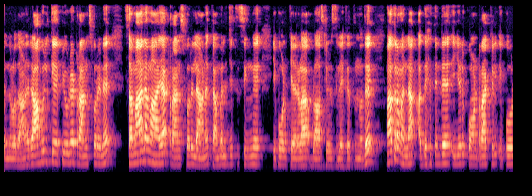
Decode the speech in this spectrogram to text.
എന്നുള്ളതാണ്. രാഹുൽ കെ പിയുടെ ട്രാൻസ്ഫറിന് സമാനമായ ട്രാൻസ്ഫറിലാണ് കമൽജിത് സിംഗ് ഇപ്പോൾ കേരള ബ്ലാസ്റ്റേഴ്സിലേക്ക് എത്തുന്നത്. മാത്രമല്ല അദ്ദേഹത്തിന്റെ ഈ ഒരു കോൺട്രാക്റ്റിൽ ഇപ്പോൾ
